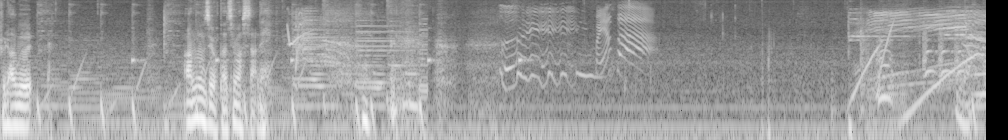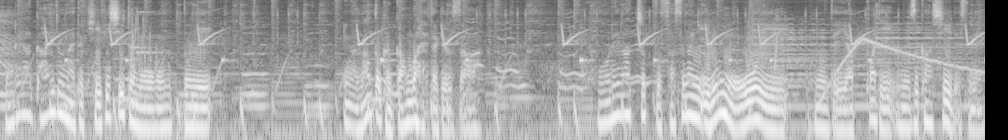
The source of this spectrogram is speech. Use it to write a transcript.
フラグ。案の定立ちましたね。これはガイドないと厳しいと思う本当に。今なんとか頑張れたけどさ。これはちょっとさすがに色も多いのでやっぱり難しいですね。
